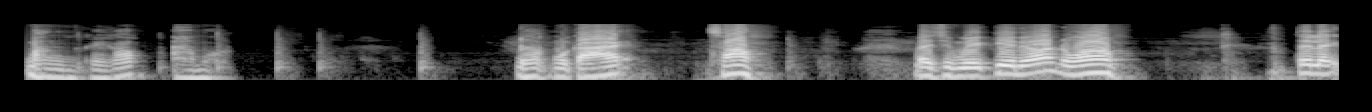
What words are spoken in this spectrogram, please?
bằng cái góc A1. Được một cái. Xong. Về chứng minh kia nữa đúng không? Thế lại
